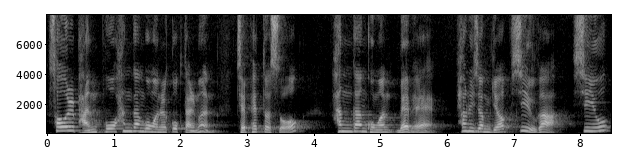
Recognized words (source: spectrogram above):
서울 반포 한강공원을 꼭 닮은 제페토 속 한강공원 맵에 편의점 기업 CU가 CU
